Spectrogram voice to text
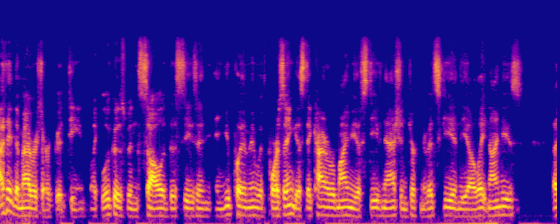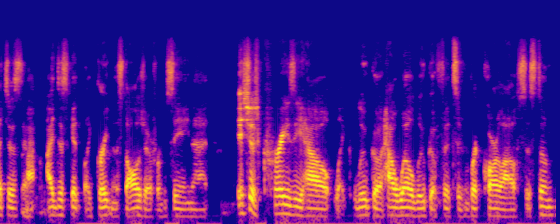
I think the Mavericks are a good team. Like Luka's been solid this season, and you put him in with Porzingis, they kind of remind me of Steve Nash and Dirk Nowitzki in the uh, late '90s. That just I, I, just get like great nostalgia from seeing that. It's just crazy how like Luka, how well Luka fits in Rick Carlisle's system.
